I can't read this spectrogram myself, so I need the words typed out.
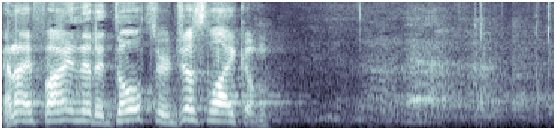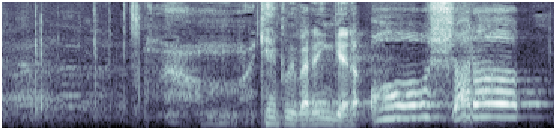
And I find that adults are just like them. I can't believe I didn't get it. Oh, shut up.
